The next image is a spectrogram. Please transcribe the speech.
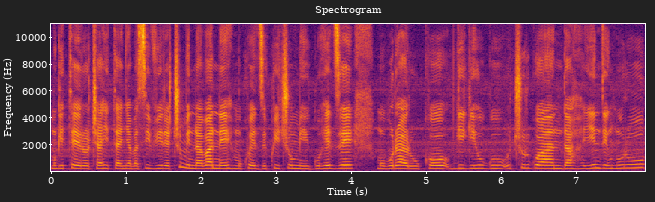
mu gitero cahitanye abasivile 14 mu kwezi kw'icumi guheze mu buraruko bw'igihugu cy'u Rwanda yindi nkuru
